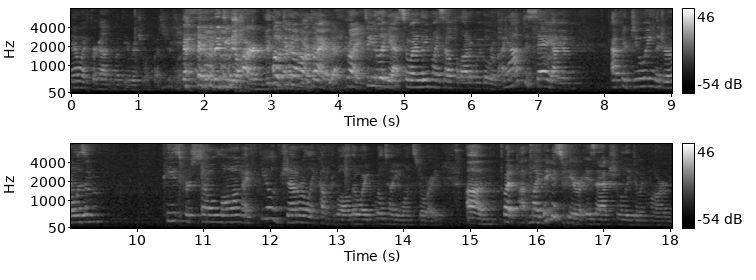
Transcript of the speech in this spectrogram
Now I've forgotten what the original question was. The do no harm. the Oh, do no harm, right, Yeah. right. So you, like, yeah, so I leave myself a lot of wiggle room. I have to say, I am, after doing the journalism piece for so long, I feel generally comfortable, although I will tell you one story. Um, But uh, my biggest fear is actually doing harm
